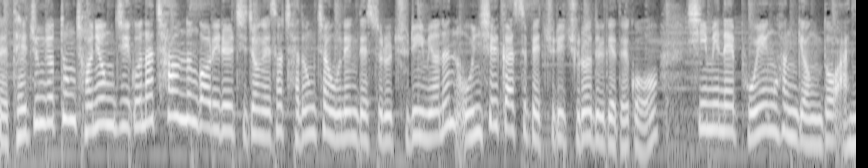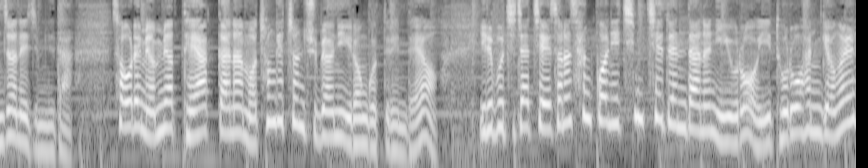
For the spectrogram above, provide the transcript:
네, 대중교통 전용 지구나 차 없는 거리를 지정해서 자동차 운행 대수를 줄이면은 온실가스 배출이 줄어들게 되고 시민의 보행 환경도 안전해집니다. 서울의 몇몇 대학가나 뭐 청계천 주변이 이런 곳들인데요. 일부 지자체에서는 상권이 침체된다는 이유로 이 도로 환경을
